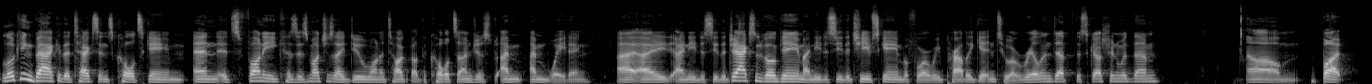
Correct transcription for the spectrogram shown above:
looking back at the Texans Colts game, and it's funny because as much as I do want to talk about the Colts, I'm just I'm I'm waiting. I, I, I need to see the Jacksonville game. I need to see the Chiefs game before we probably get into a real in depth discussion with them. Um, but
